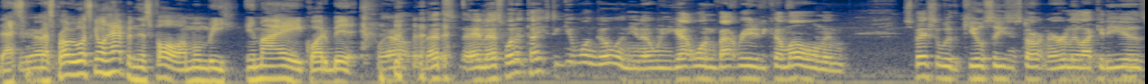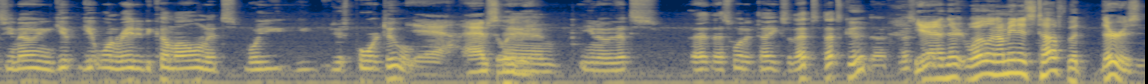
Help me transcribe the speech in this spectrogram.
that's Yeah. that's probably what's going to happen this fall I'm going to be MIA quite a bit Well, that's and that's what it takes to get one going. You know, when you got one about ready to come on, and especially with the kill season starting early like it is, you know, you get get one ready to come on. It's well, you, you just pour it to them, yeah absolutely and you know that's that, that's what it takes. So that's that's good. Though. That's Yeah, good. and well, and I mean it's tough, but there is,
